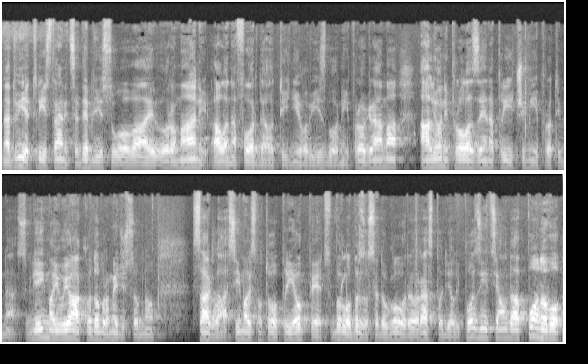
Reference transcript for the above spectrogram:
na dvije, tri stranice, deblji su ovaj romani Alana Forda od tih njihovih izbornih programa, ali oni prolaze na priči mi protiv nas, gdje imaju jako dobro međusobno saglas. Imali smo to prije opet, vrlo brzo se dogovore o raspodijeli pozicija, onda ponovo,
